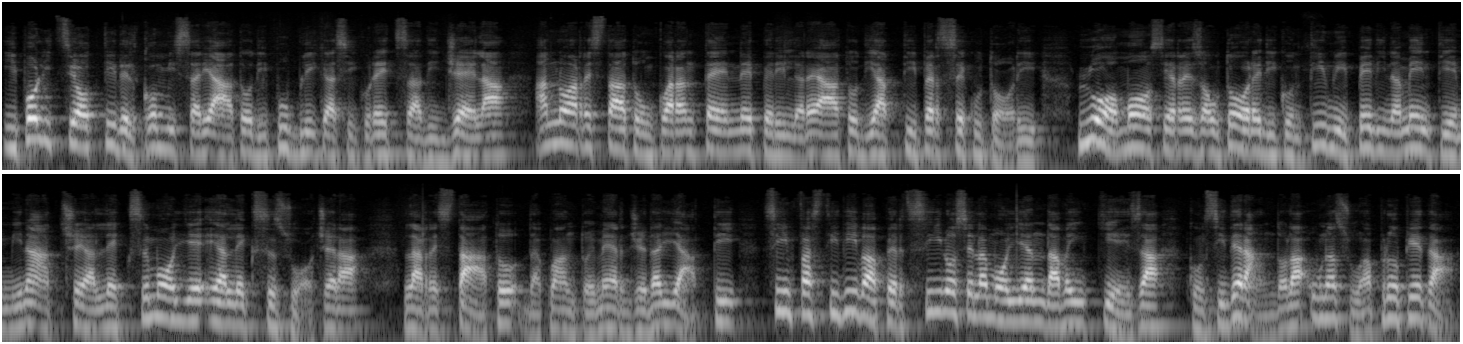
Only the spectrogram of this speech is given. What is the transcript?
I poliziotti del commissariato di pubblica sicurezza di Gela hanno arrestato un quarantenne per il reato di atti persecutori. L'uomo si è reso autore di continui pedinamenti e minacce all'ex moglie e all'ex suocera. L'arrestato, da quanto emerge dagli atti, si infastidiva persino se la moglie andava in chiesa, considerandola una sua proprietà.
